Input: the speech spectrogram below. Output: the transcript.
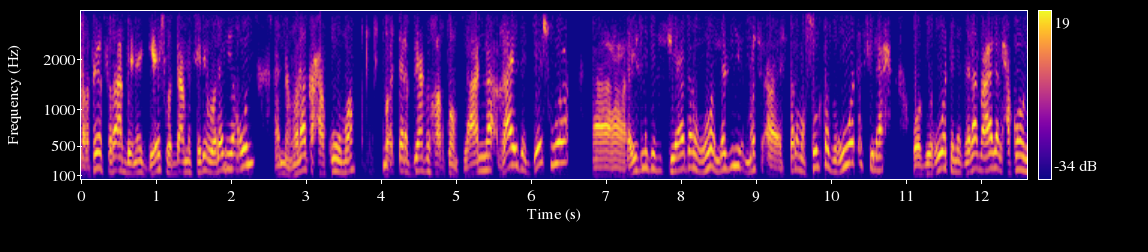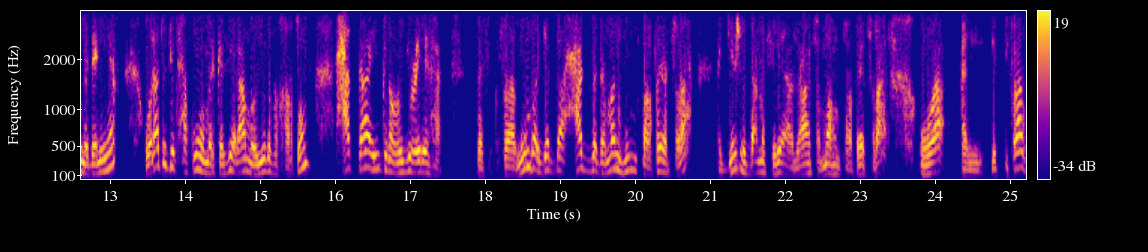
طرفي الصراع بين الجيش والدعم السريع ولن يقول أن هناك حكومة معترف بها في الخرطوم لأن غاية الجيش هو آه رئيس مجلس السيادة هو الذي استلم السلطة بقوة السلاح وبقوة الانقلاب على الحكومة المدنية ولا توجد حكومة مركزية الآن موجودة في الخرطوم حتى يمكن الرجوع إليها. بس فمنبر جدة حدد من هم طرفي الصراع. الجيش والدعم السريع الآن سماهم طرفي الصراع والاتفاق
